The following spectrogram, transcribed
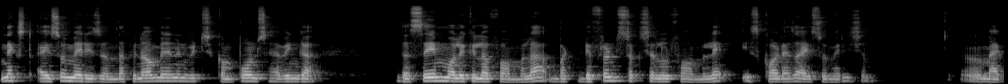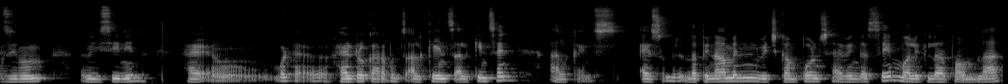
next isomerism the phenomenon in which compounds having a the same molecular formula but different structural formulae is called as isomerism Uh, maximum we seen in uh, what uh, hydrocarbons alkanes alkenes and alkynes. Isomerism the phenomenon which compounds having a same molecular formula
